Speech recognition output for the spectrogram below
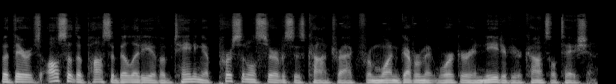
but there is also the possibility of obtaining a personal services contract from one government worker in need of your consultation.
